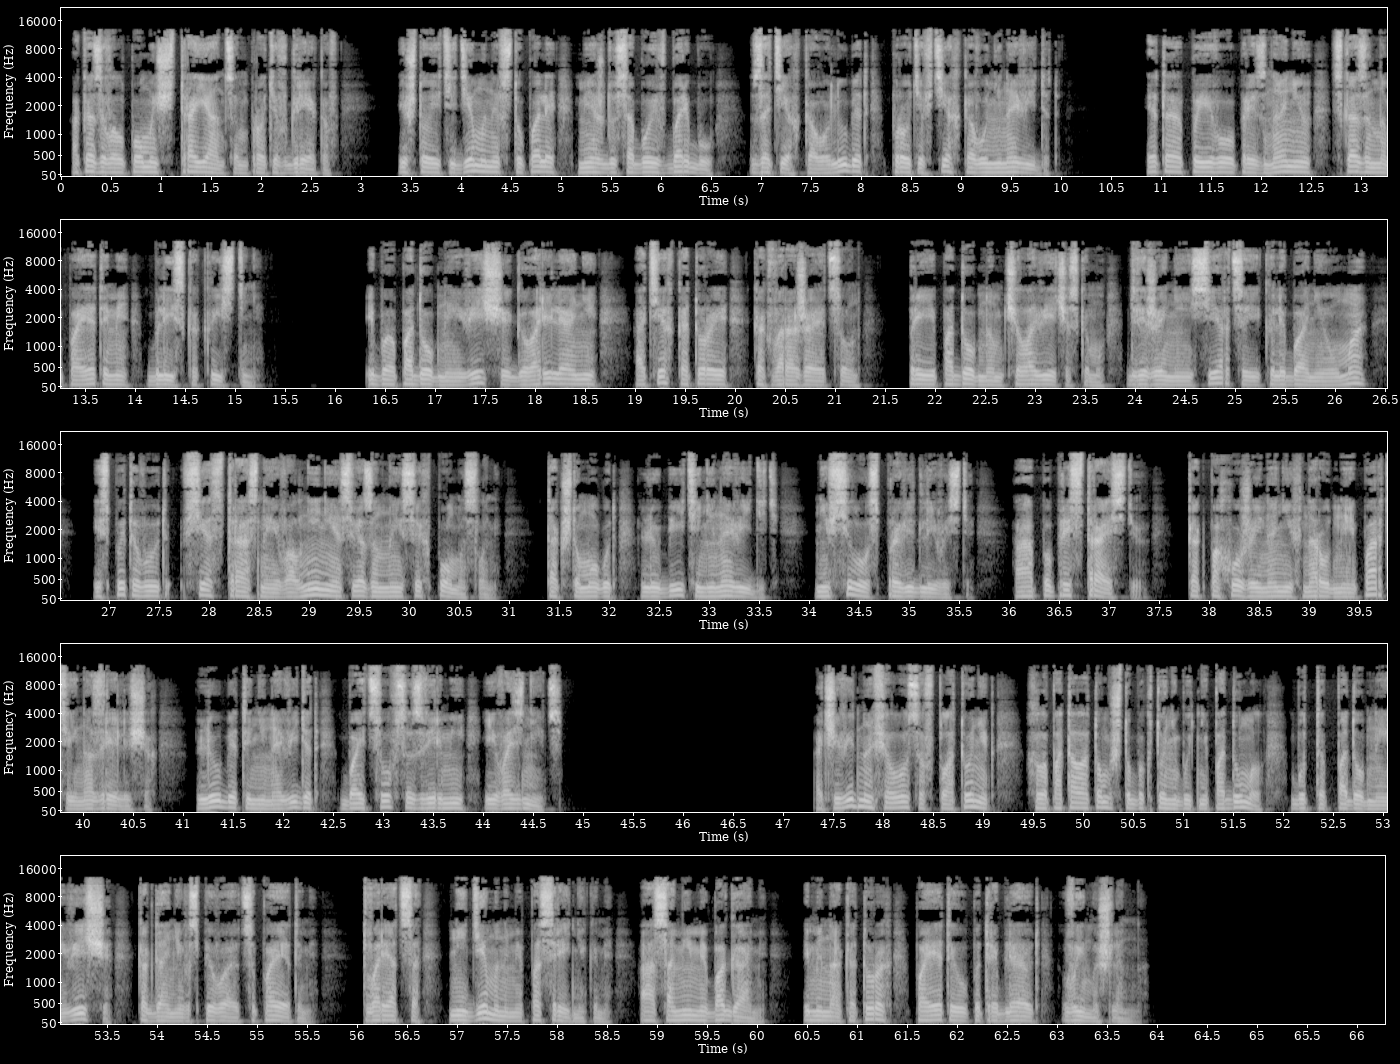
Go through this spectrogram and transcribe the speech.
оказывал помощь троянцам против греков — и что эти демоны вступали между собой в борьбу за тех, кого любят, против тех, кого ненавидят. Это, по его признанию, сказано поэтами близко к истине. Ибо подобные вещи говорили они о тех, которые, как выражается он, при подобном человеческому движении сердца и колебании ума испытывают все страстные волнения, связанные с их помыслами, так что могут любить и ненавидеть, не в силу справедливости, а по пристрастию, как похожие на них народные партии на зрелищах любят и ненавидят бойцов со зверьми и возниц. Очевидно, философ-платоник хлопотал о том, чтобы кто-нибудь не подумал, будто подобные вещи, когда они воспеваются поэтами, творятся не демонами-посредниками, а самими богами, имена которых поэты употребляют вымышленно.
